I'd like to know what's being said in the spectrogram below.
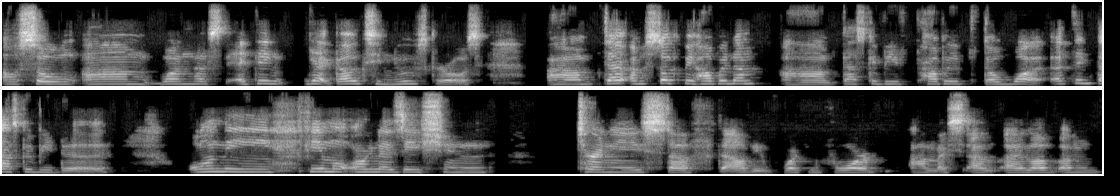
Also, um, one last I think yeah, Galaxy News Girls. Um, that I'm still gonna be helping them. Um, that's gonna be probably the what I think that's gonna be the only female organization attorney stuff that I'll be working for. Um, I, I, I love um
